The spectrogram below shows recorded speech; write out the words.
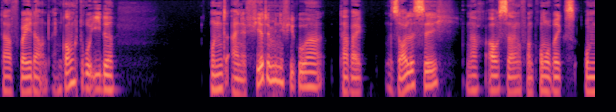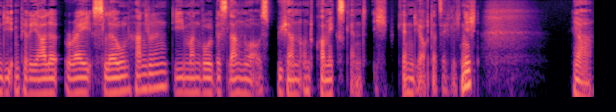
Darth Vader und ein Gong-Droide. Und eine vierte Minifigur. Dabei soll es sich nach Aussagen von Promobrix um die imperiale Ray Sloan handeln, die man wohl bislang nur aus Büchern und Comics kennt. Ich kenne die auch tatsächlich nicht. Ja.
